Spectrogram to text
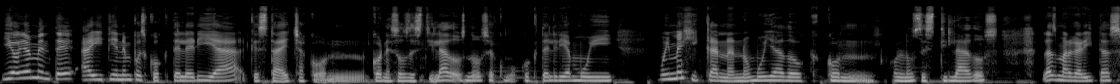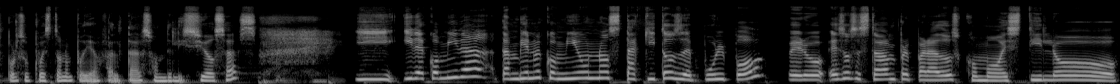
Y obviamente ahí tienen pues coctelería que está hecha con, con esos destilados, ¿no? O sea, como coctelería muy, muy mexicana, ¿no? Muy ad hoc con, con los destilados. Las margaritas, por supuesto, no podían faltar, son deliciosas. Y, y de comida también me comí unos taquitos de pulpo pero esos estaban preparados como estilo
